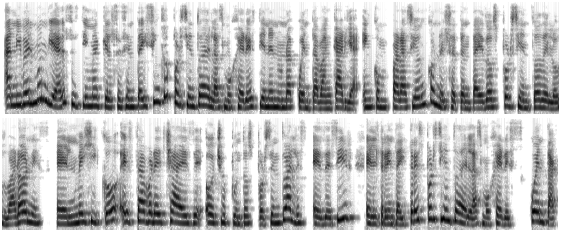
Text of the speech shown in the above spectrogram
A nivel mundial, se estima que el 65% de las mujeres tienen una cuenta bancaria, en comparación con el 72% de los varones. En México, esta brecha es de 8 puntos porcentuales, es decir, el 33% de las mujeres cuenta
